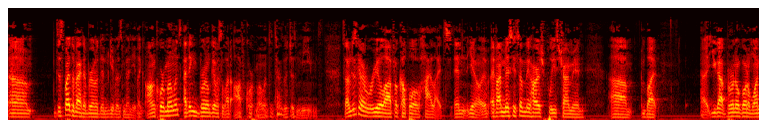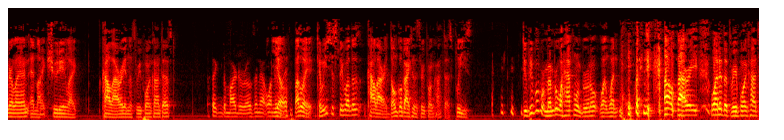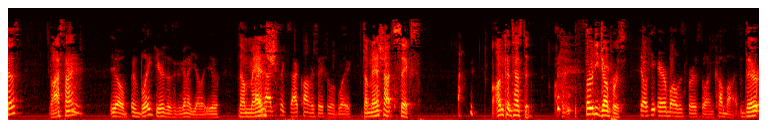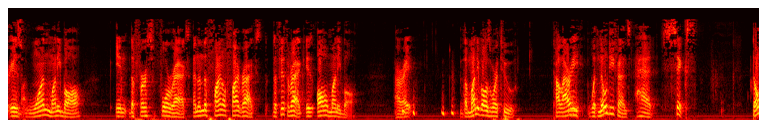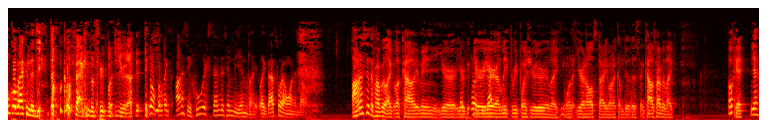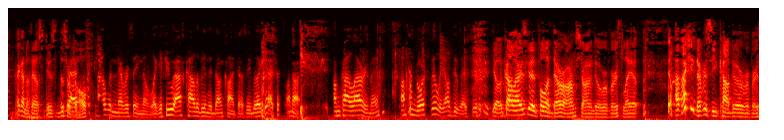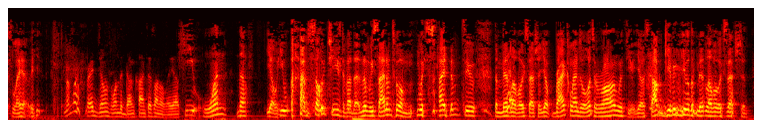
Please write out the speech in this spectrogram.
Um, despite the fact that Bruno didn't give us many like on-court moments, I think Bruno gave us a lot of off-court moments in terms of just memes. So I'm just gonna reel off a couple of highlights, and you know, if, if I'm missing something harsh, please chime in. Um, but uh, you got Bruno going to Wonderland and like shooting like Kyle Lowry in the three-point contest. like DeMar DeRozan at one Yo, by the way, can we just speak about this? Kyle Lowry, don't go back to the three-point contest, please. Do people remember what happened when Bruno when when, when Kyle Lowry won the three-point contest last time? Hmm. Yo, if Blake hears this, he's gonna yell at you. The I man, had sh- this exact conversation with Blake. the man shot six, uncontested, thirty jumpers. Yo, he airballed his first one. Come on. There is one money ball in the first four racks, and then the final five racks, the fifth rack is all money ball. All right, the money ball is worth two. Kyle Lowry, hmm. with no defense, had six. Don't go back in the don't go back in the three point shootout. No, but like honestly, who extended him the invite? Like that's what I want to know. Honestly, they're probably like, "Look, Kyle. I mean, you're you're Like, you're you you're an elite three point shooter. Like, you want you're an all star. You want to come do this?" And Kyle's probably like, "Okay, yeah, I got nothing else to do. This this or Yeah, I golf." like Kyle would never say no. Like if you ask Kyle to be in the dunk contest, he'd be like, "Yeah, sure, why not? I'm Kyle Lowry, man. I'm from North Philly. I'll do that shit." Yo, Kyle Lowry's gonna pull a Darrell Armstrong and do a reverse layup. I've actually never seen Kyle do a reverse layup. He, Remember when Fred Jones won the dunk contest on a layup? he won the Yo, he, I'm so cheesed about that. And then we signed him to him, we signed him to the mid-level exception. Yo, Bryan Colangelo, what's wrong with you? Yo, stop giving people the mid-level exception.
